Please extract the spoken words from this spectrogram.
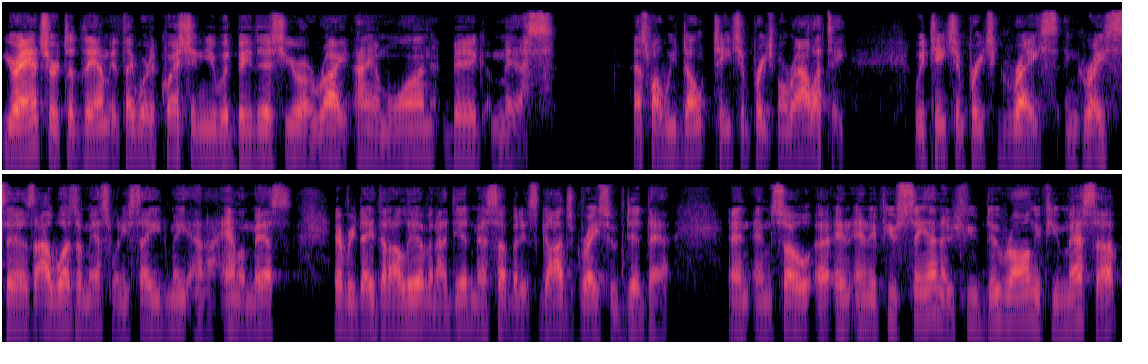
your answer to them, if they were to question you, would be this You are right. I am one big mess. That's why we don't teach and preach morality. We teach and preach grace. And grace says, I was a mess when He saved me, and I am a mess every day that I live, and I did mess up, but it's God's grace who did that. And, and so, uh, and, and if you sin, if you do wrong, if you mess up,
